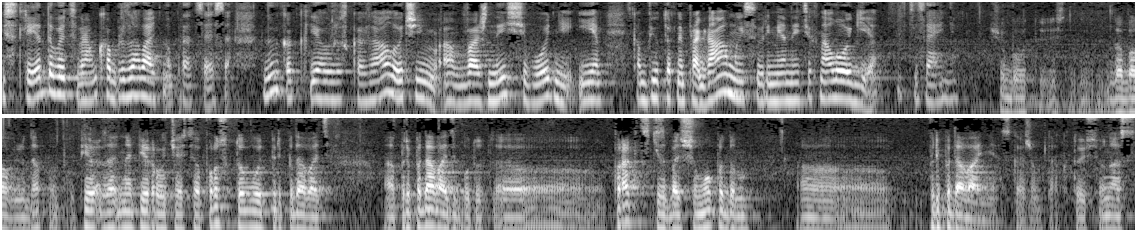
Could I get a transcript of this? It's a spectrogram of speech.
исследовать в рамках образовательного процесса. Ну и, как я уже сказала, очень важны сегодня и компьютерные программы, и современные технологии в дизайне. Еще бы вот добавлю, да, на первую часть вопроса, кто будет преподавать. Э, преподавать будут э, практики с большим опытом э, преподавания, скажем так. То есть у нас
